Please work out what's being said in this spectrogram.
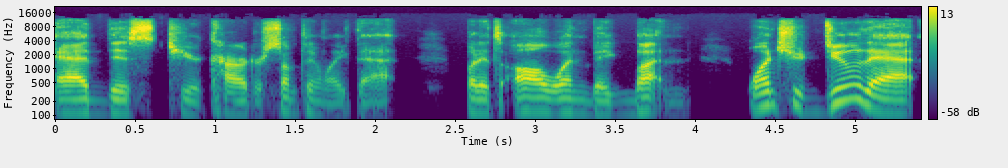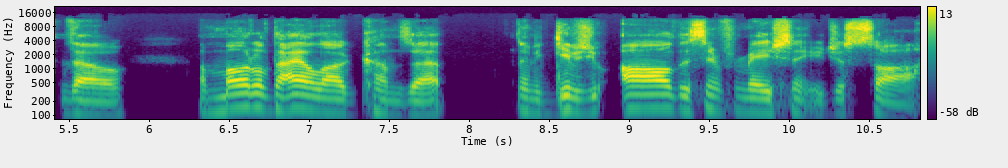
add this to your cart or something like that but it's all one big button once you do that though a modal dialog comes up and it gives you all this information that you just saw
